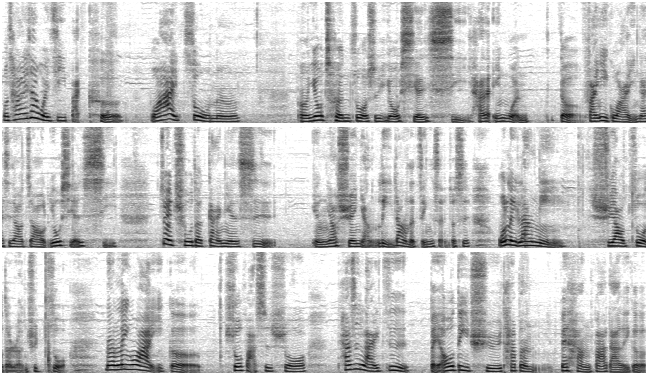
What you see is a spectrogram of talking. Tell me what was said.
我查了一下维基百科，博爱座呢，嗯，又称作是优先席，它的英文。的翻译过来应该是要叫悠闲席。最初的概念是，嗯，要宣扬礼让的精神，就是我礼让你，需要做的人去做。那另外一个说法是说，它是来自北欧地区，他们非常发达的一个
